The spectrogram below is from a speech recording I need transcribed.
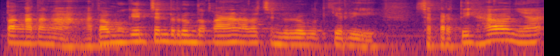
tengah-tengah atau mungkin cenderung ke kanan atau cenderung ke kiri. Seperti halnya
